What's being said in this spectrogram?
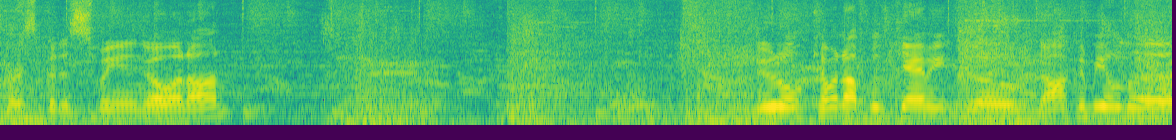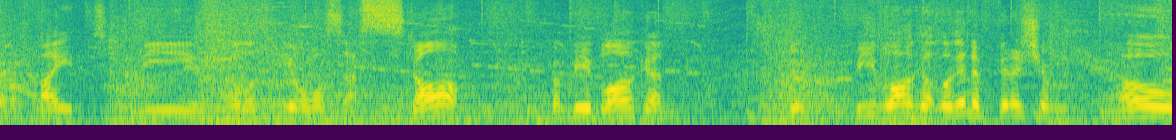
First bit of swinging going on. Noodle coming up with Cammy, though not going to be able to fight the, well, be almost a stomp from B Blanka. B Blanka looking to finish him. Oh,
